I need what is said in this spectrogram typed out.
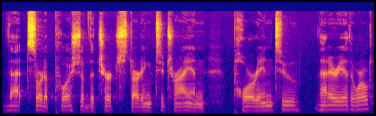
that sort of push of the church starting to try and pour into that area of the world?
